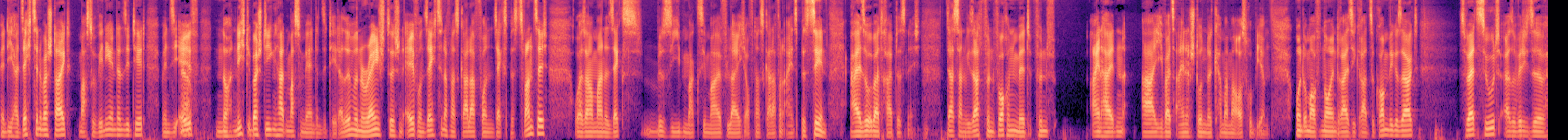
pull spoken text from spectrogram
wenn die halt 16 übersteigt, machst du weniger Intensität, wenn sie Ja. 11 noch nicht überstiegen hat, machst du mehr Intensität. Also irgendwie eine Range zwischen 11 und 16 auf einer Skala von 6 bis 20 oder sagen wir mal eine 6 bis 7 maximal vielleicht auf einer Skala von 1 bis 10. Also übertreibt es nicht. Das dann, wie gesagt, fünf Wochen mit fünf Einheiten, ah, jeweils eine Stunde kann man mal ausprobieren. Und um auf 39 Grad zu kommen, wie gesagt, Sweatsuit, also wirklich diese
